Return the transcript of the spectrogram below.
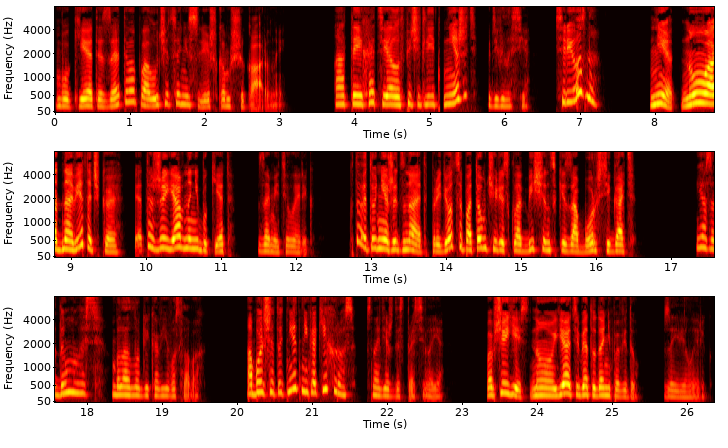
«Букет из этого получится не слишком шикарный». «А ты хотел впечатлить нежить?» — удивилась я. Серьезно? «Нет, ну, одна веточка — это же явно не букет», — заметил Эрик. «Кто эту нежить знает? Придется потом через кладбищенский забор сигать». Я задумалась, была логика в его словах. «А больше тут нет никаких роз?» — с надеждой спросила я. «Вообще есть, но я тебя туда не поведу», — заявил Эрик.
